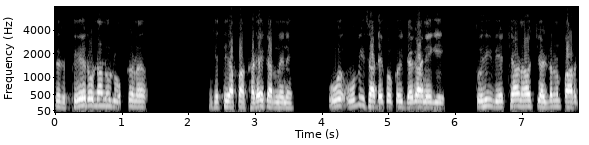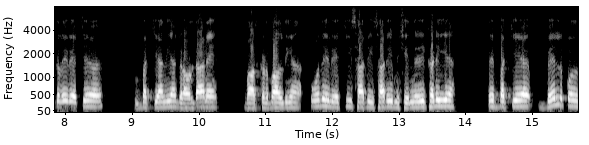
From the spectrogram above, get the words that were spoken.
ਤੇ ਫਿਰ ਉਹਨਾਂ ਨੂੰ ਰੋਕਣ ਜਿੱਥੇ ਆਪਾਂ ਖੜੇ ਕਰਨੇ ਨੇ, ਉਹ ਉਹ ਵੀ ਸਾਡੇ ਕੋਲ ਕੋਈ ਜਗ੍ਹਾ ਨਹੀਂ ਗੀ। ਤੁਸੀਂ ਵੇਖਿਆ ਹੋਣਾ, ਉਹ ਚਿਲਡਰਨ ਪਾਰਕ ਦੇ ਵਿੱਚ ਬੱਚਿਆਂ ਦੀਆਂ ਗਰਾਊਂਡਾਂ ਨੇ, ਬਾਸਕਟਬਾਲ ਦੀਆਂ, ਉਹਦੇ ਵਿੱਚ ਹੀ ਸਾਡੀ ਸਾਰੀ ਮਸ਼ੀਨਰੀ ਖੜੀ ਹੈ। ਤੇ ਬੱਚੇ ਬਿਲਕੁਲ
